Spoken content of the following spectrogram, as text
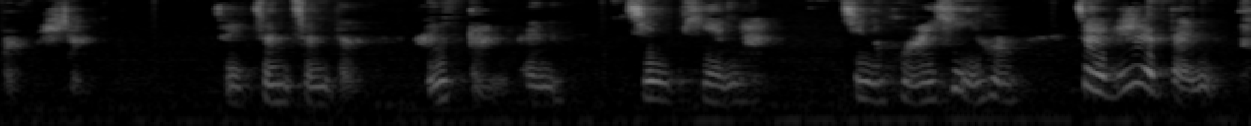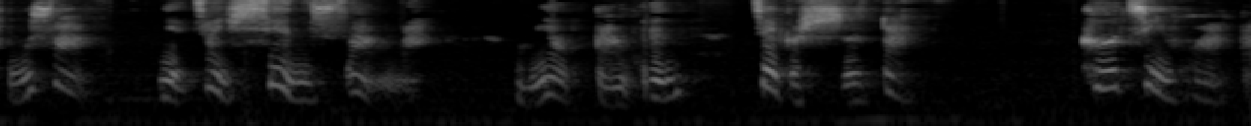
道上，所以真正的很感恩。今天啊，真欢喜哈，在日本菩萨。也在线上啊！我们要感恩这个时代科技发达。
